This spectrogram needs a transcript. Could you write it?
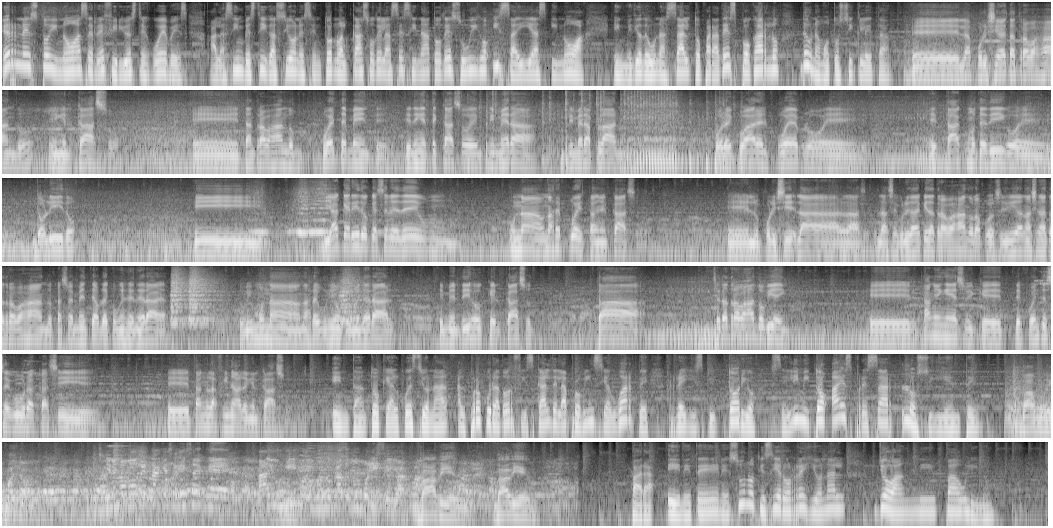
Ernesto Hinoa se refirió este jueves a las investigaciones en torno al caso del asesinato de su hijo Isaías Hinoa en medio de un asalto para despojarlo de una motocicleta. Eh, la policía está trabajando en el caso, eh, están trabajando fuertemente, tienen este caso en primera, en primera plana, por el cual el pueblo eh, está, como te digo, dolido y y ha querido que se le dé una, respuesta en el caso. Eh, la, seguridad que está trabajando, la Policía Nacional está trabajando, casualmente hablé con el general, tuvimos una, reunión con el general y me dijo que el caso está, se está trabajando bien, que están en eso y que de fuente segura casi eh, están en la final en el caso en tanto que al cuestionar al procurador fiscal de la provincia Duarte, Reyes Victorio, se limitó a expresar lo siguiente. Va muy bien. ¿Tiene nuevos detalles? Se dice que hay un hijo involucrado en un policía. Va bien, va bien. Para NTN, su noticiero regional, Joanny Paulino.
